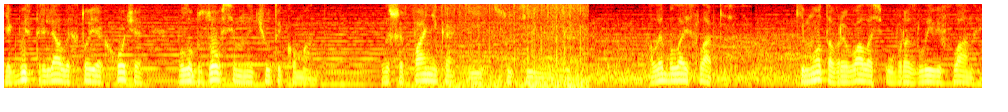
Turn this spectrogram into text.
Якби стріляли хто як хоче, було б зовсім не чути команд, лише паніка і суцільний дим. Але була й слабкість. Кімнота вривалась у вразливі фланги,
